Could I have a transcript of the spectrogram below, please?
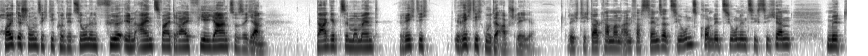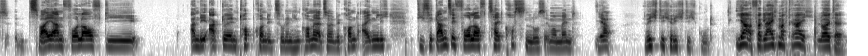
heute schon sich die Konditionen für in ein, zwei, drei, vier Jahren zu sichern. Ja. Da gibt es im Moment richtig, richtig gute Abschläge. Richtig, da kann man einfach Sensationskonditionen sich sichern mit zwei Jahren Vorlauf, die an die aktuellen Top-Konditionen hinkommen. Also man bekommt eigentlich diese ganze Vorlaufzeit kostenlos im Moment. Ja. Richtig, richtig gut. Ja, Vergleich macht reich, Leute.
